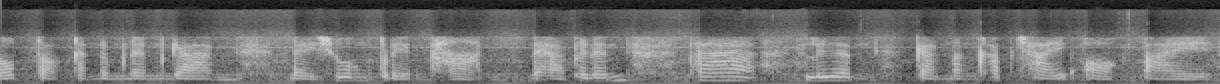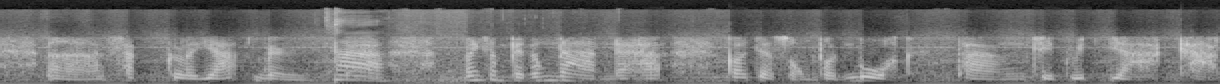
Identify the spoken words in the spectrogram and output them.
ลบต่อการดำเนินการในช่วงเปลี่ยนผ่านนะครับเพราะฉะนั้นถ้าเลื่อนการบังคับใช้ออกไปเอ่อสักระยะหนึ่งนะค่ะฮะไม่จำเป็นต้องนานนะฮะก็จะส่งผลบวกทางจิตวิทยาครับ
